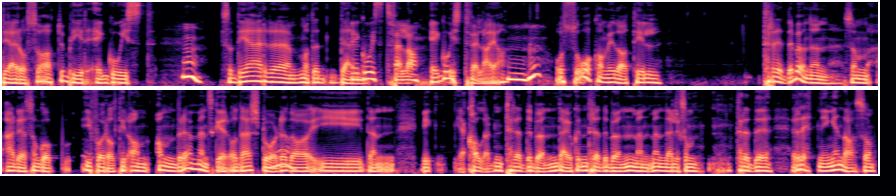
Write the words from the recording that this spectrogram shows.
det er også at du blir egoist. Mm. Så det er eh, på en måte den Egoistfella. Egoistfella, ja. Mhm. Og så kommer vi da til tredje bønnen, som er det som går i forhold til an andre mennesker. Og der står det da i den vi, Jeg kaller den tredje bønnen. Det er jo ikke den tredje bønnen, men, men det er liksom tredje retningen, da. Som,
